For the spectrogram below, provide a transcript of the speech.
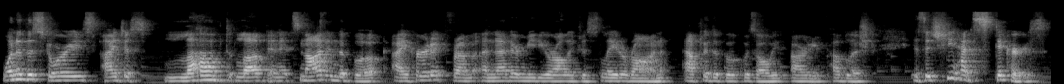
One of the stories I just loved, loved, and it's not in the book. I heard it from another meteorologist later on after the book was already published, is that she had stickers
